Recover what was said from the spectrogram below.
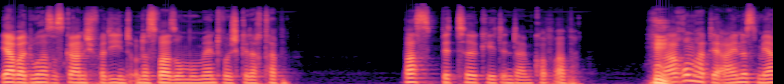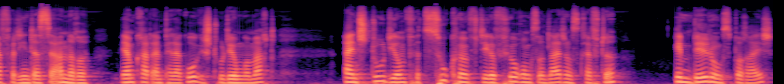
ja, aber du hast es gar nicht verdient. Und das war so ein Moment, wo ich gedacht habe, was bitte geht in deinem Kopf ab? Hm. Warum hat der eine es mehr verdient als der andere? Wir haben gerade ein Pädagogikstudium gemacht, ein Studium für zukünftige Führungs- und Leitungskräfte im Bildungsbereich.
